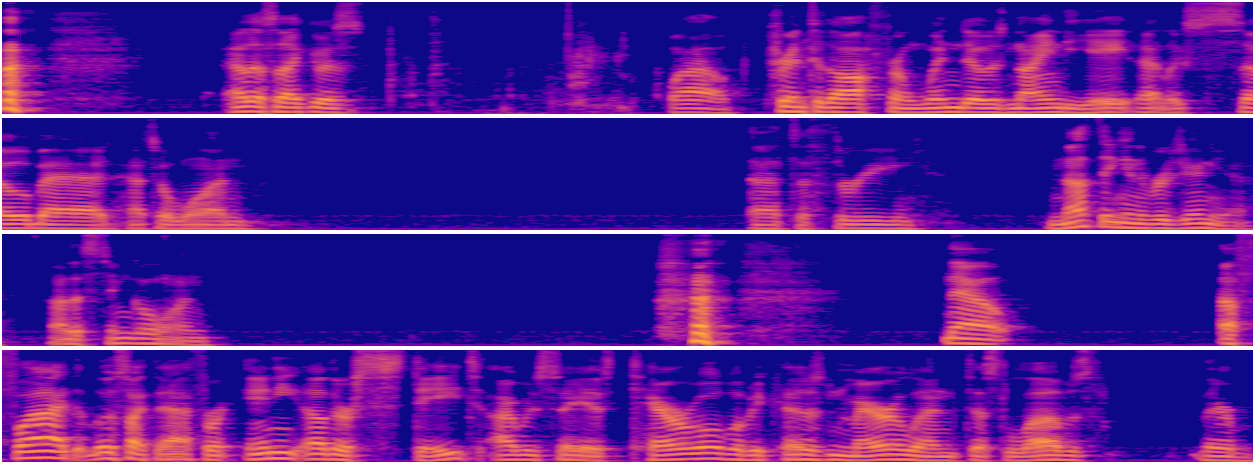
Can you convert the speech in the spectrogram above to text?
that looks like it was wow printed off from Windows 98. That looks so bad. That's a one. That's a three. Nothing in Virginia. Not a single one. now, a flag that looks like that for any other state, I would say is terrible. But because Maryland just loves their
